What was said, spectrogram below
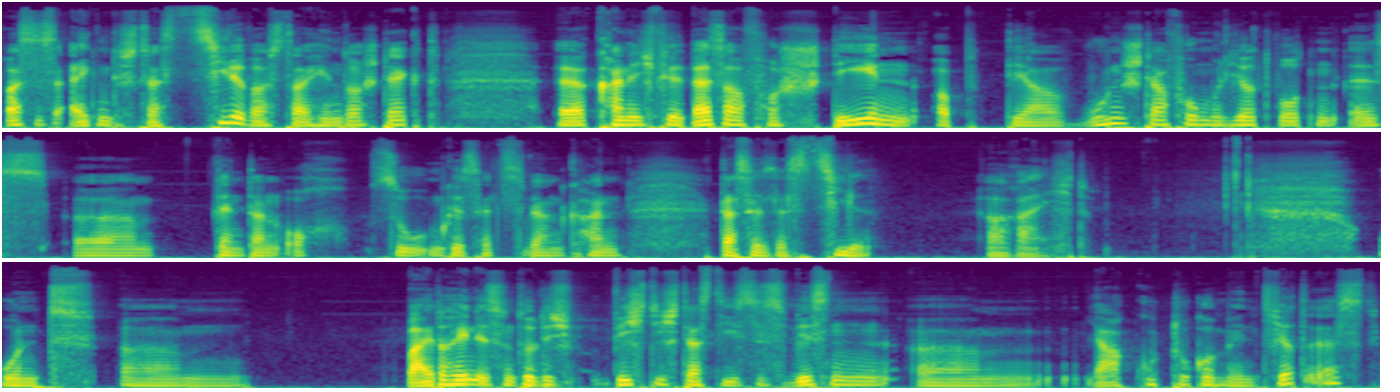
was ist eigentlich das Ziel, was dahinter steckt, äh, kann ich viel besser verstehen, ob der Wunsch, der formuliert worden ist, äh, denn dann auch so umgesetzt werden kann, dass er das Ziel erreicht. Und ähm, weiterhin ist natürlich wichtig, dass dieses Wissen ähm, ja, gut dokumentiert ist,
